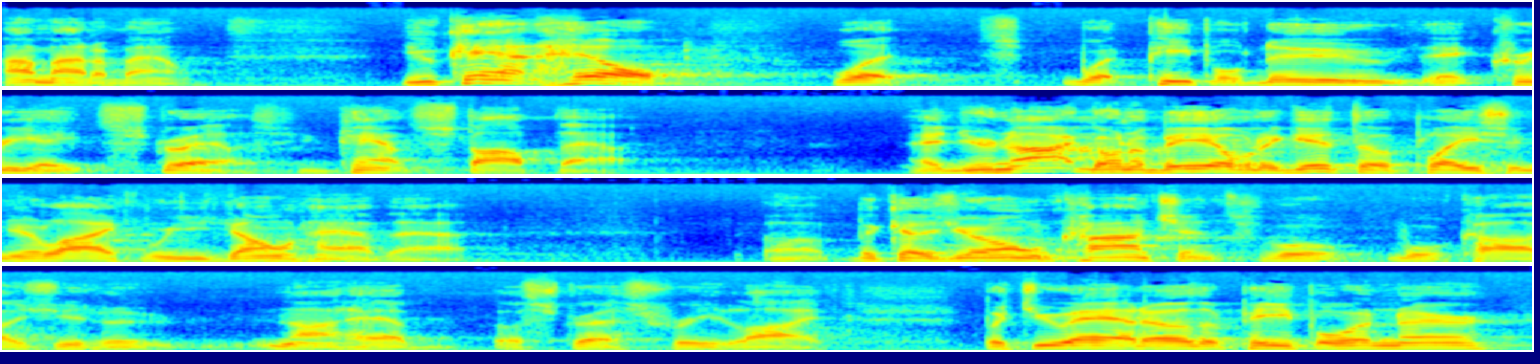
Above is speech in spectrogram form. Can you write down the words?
I'm out of bounds. You can't help what, what people do that creates stress. You can't stop that. And you're not going to be able to get to a place in your life where you don't have that. Uh, because your own conscience will, will cause you to not have a stress free life. But you add other people in there,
